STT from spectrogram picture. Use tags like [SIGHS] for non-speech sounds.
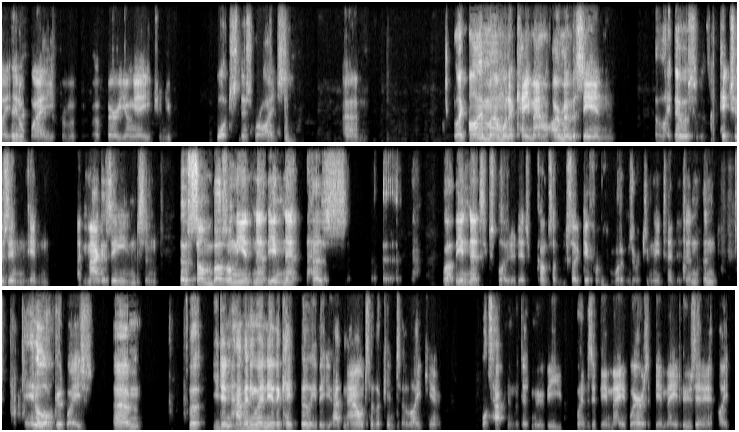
like in a way, from a, a very young age, and you've watched this rise. Um, like Iron Man when it came out, I remember seeing like there was pictures in in like magazines and there was some buzz on the internet. The internet has well, the internet's exploded. It's become something so different from what it was originally intended, and, and in a lot of good ways. Um, but you didn't have anywhere near the capability that you had now to look into, like, you know, what's happening with this movie, when is it being made, where is it being made, who's in it. Like,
